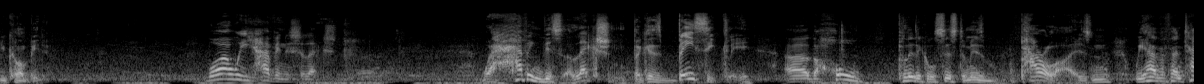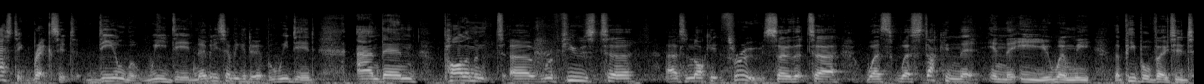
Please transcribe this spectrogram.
you can't beat it. Why are we having this election? We're having this election because basically uh, the whole political system is paralyzed and we have a fantastic Brexit deal that we did. Nobody said we could do it, but we did. And then Parliament uh, refused to uh, to knock it through, so that uh, we're, we're stuck in the in the EU when we the people voted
